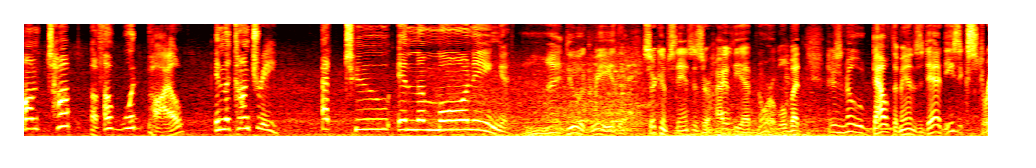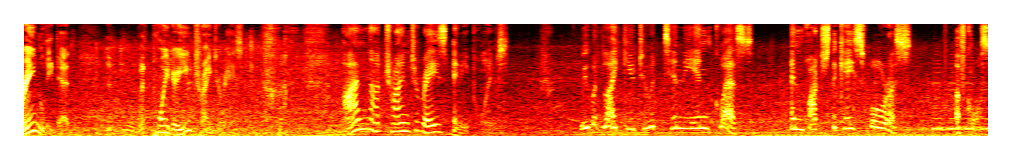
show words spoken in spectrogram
on top of a woodpile in the country at two in the morning? I do agree the circumstances are highly abnormal, but there's no doubt the man's dead. He's extremely dead. What point are you trying to raise? I'm not trying to raise any point. We would like you to attend the inquest and watch the case for us. Of course,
